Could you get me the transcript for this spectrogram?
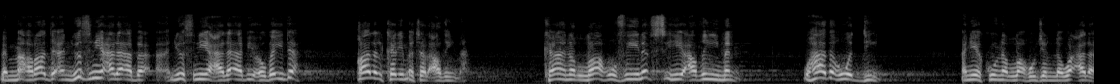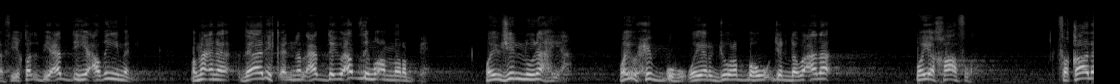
لما أراد أن يثني على أبا أن يثني على أبي عبيدة قال الكلمة العظيمة كان الله في نفسه عظيما. وهذا هو الدين أن يكون الله جل وعلا في قلب عبده عظيما. ومعنى ذلك أن العبد يعظم أمر ربه ويجل نهيه ويحبه ويرجو ربه جل وعلا ويخافه. فقال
